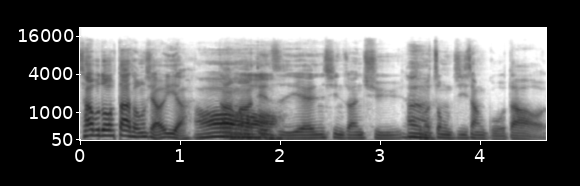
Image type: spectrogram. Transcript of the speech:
差不多大同小异啊，哦大麻、电子烟、性专区、嗯什么重机上国道，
